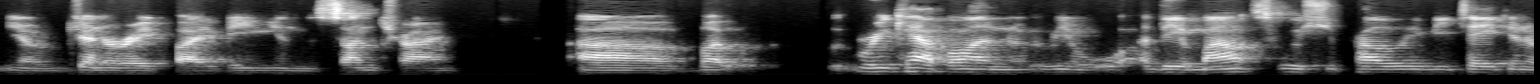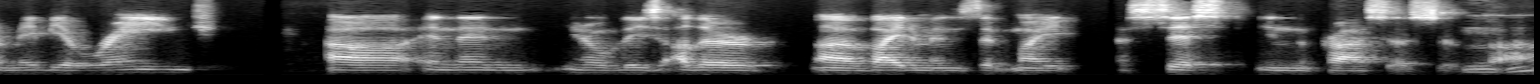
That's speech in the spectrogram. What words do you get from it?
you know generate by being in the sunshine. Uh, but recap on you know the amounts we should probably be taking, or maybe a range, uh, and then you know these other uh, vitamins that might assist in the process of mm-hmm. uh,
